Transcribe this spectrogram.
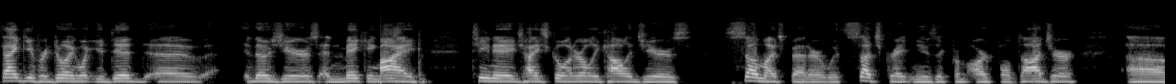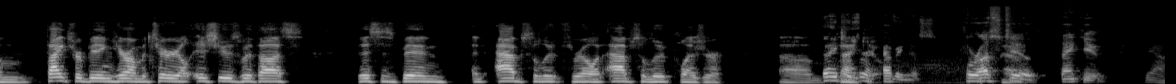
thank you for doing what you did uh, in those years and making my teenage, high school, and early college years so much better with such great music from Artful Dodger. Um, thanks for being here on Material Issues with us. This has been an absolute thrill, an absolute pleasure. Um, Thank, you for having us. For us Yeah. too. Thank you. Yeah.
